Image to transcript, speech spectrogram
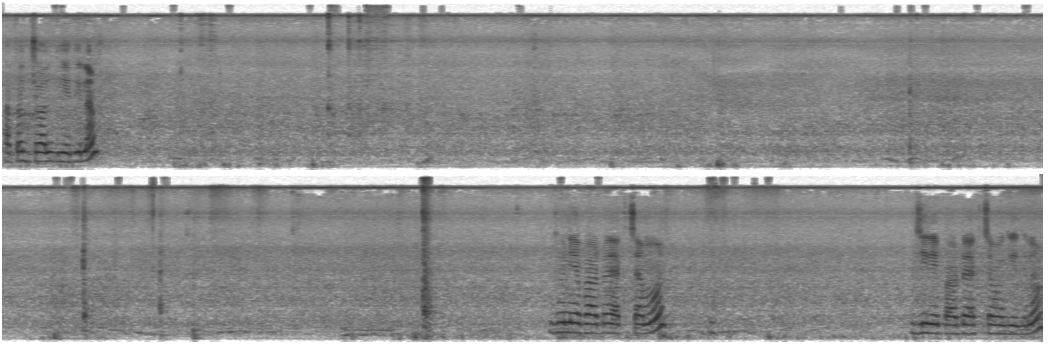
তারপর জল দিয়ে দিলাম। ধনিয়া পাউডার এক চামচ। জিরে পাউডার এক চামচ দিয়ে দিলাম।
